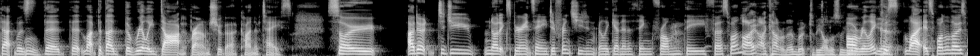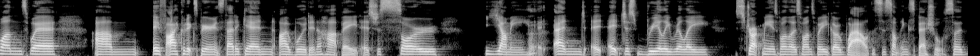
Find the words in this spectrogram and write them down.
That was the the like, but the the really dark brown sugar kind of taste. So I don't. Did you not experience any difference? You didn't really get anything from the first one. I, I can't remember it to be honest with you. Oh, really? Yeah. Because like it's one of those ones where, um, if I could experience that again, I would in a heartbeat. It's just so yummy, and it it just really really struck me as one of those ones where you go, "Wow, this is something special." So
